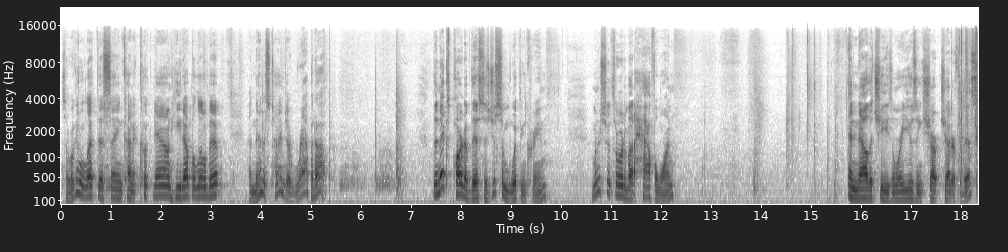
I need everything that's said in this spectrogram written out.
So we're going to let this thing kind of cook down, heat up a little bit, and then it's time to wrap it up. The next part of this is just some whipping cream. I'm just going to throw in about a half of one. And now the cheese, and we're using sharp cheddar for this.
